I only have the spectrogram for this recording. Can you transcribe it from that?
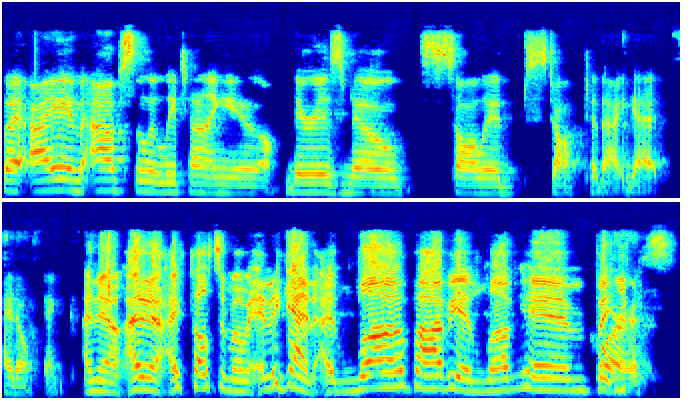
but I am absolutely telling you there is no solid stop to that yet. I don't think. I know. I don't know. I felt a moment. And again, I love Bobby. I love him. But you,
